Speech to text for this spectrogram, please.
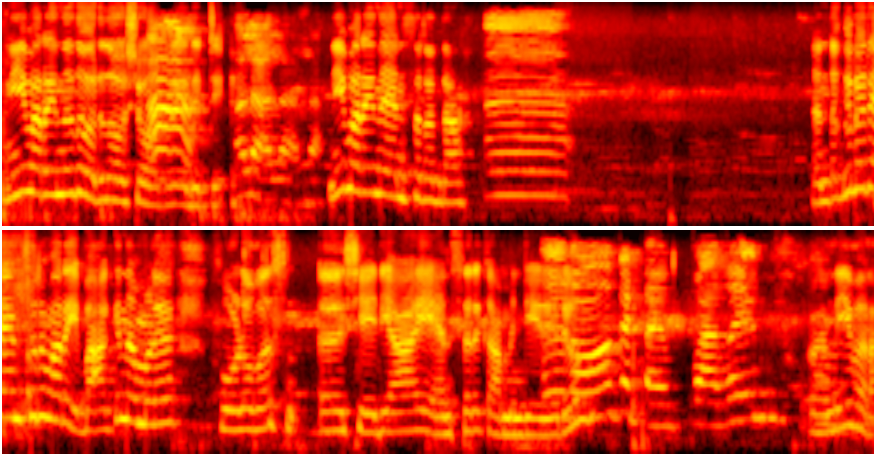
നീ പറയുന്നത് ഒരു ദോശ ഓർഡർ ചെയ്തിട്ട്. നീ പറയുന്ന ആൻസർ എന്താ? എന്തെങ്കിലും ഒരു ആൻസർ പറയും. ബാക്കി നമ്മളെ ഫോളോവേഴ്സ് ശരിയായ ആൻസർ കമന്റ് ചെയ്ത് തരും ആ, നീ പറ.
